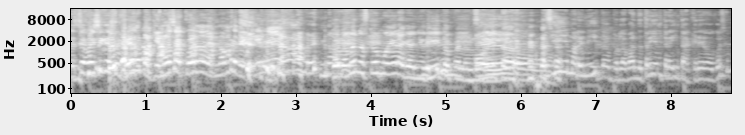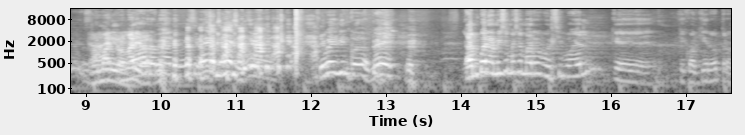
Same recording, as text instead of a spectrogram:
este güey sigue sufriendo porque no se acuerda del nombre de quién güey, no. Por lo menos cómo era, gañudito, peloncito. Sí, sí, morenito, por la banda. Trae el 30, creo. ¿Cómo se llama? Romario. Romario. Ah, Romario, ese. Ese, ese, güey. Y güey, bien codo, güey. Bueno, a mí se me hace más revulsivo él que, que cualquier otro.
